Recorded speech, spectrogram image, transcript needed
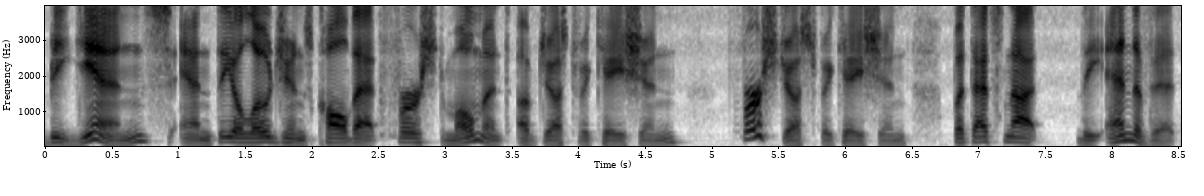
begins, and theologians call that first moment of justification first justification, but that's not the end of it.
